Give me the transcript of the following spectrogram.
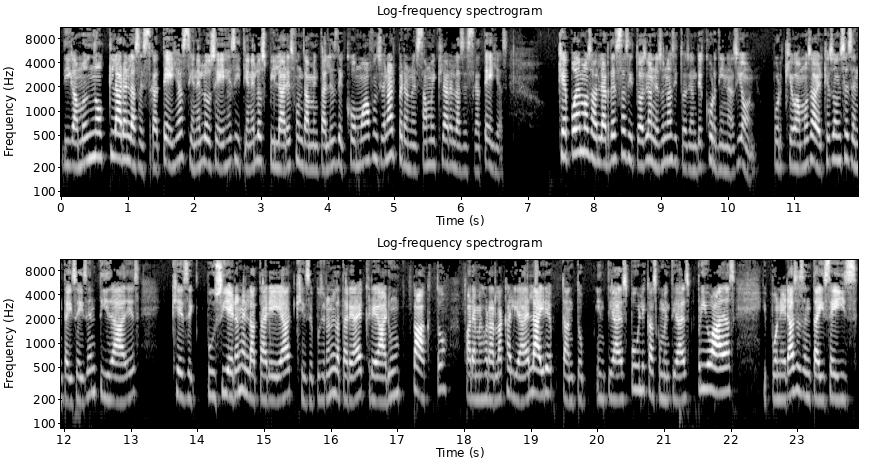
digamos, no claro en las estrategias, tiene los ejes y tiene los pilares fundamentales de cómo va a funcionar, pero no está muy claro en las estrategias. ¿Qué podemos hablar de esta situación? Es una situación de coordinación, porque vamos a ver que son 66 entidades que se pusieron en la tarea, que se pusieron en la tarea de crear un pacto para mejorar la calidad del aire, tanto entidades públicas como entidades privadas, y poner a 66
